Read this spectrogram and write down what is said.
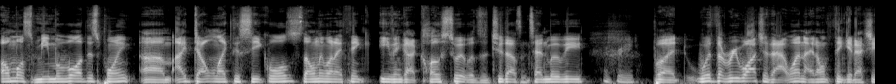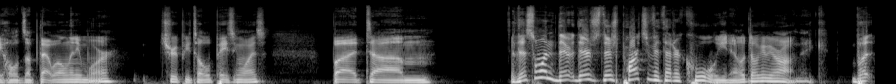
almost memeable at this point. Um, I don't like the sequels. The only one I think even got close to it was the 2010 movie. Agreed. But with the rewatch of that one, I don't think it actually holds up that well anymore. Truth be told, pacing wise. But um, this one, there, there's there's parts of it that are cool. You know, don't get me wrong. Like, but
